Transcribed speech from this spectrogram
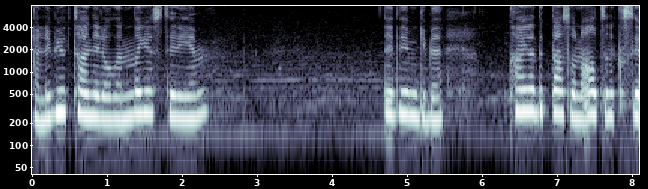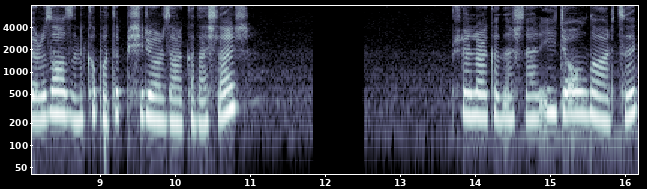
Şöyle büyük taneli olanı da göstereyim. Dediğim gibi Kaynadıktan sonra altını kısıyoruz. Ağzını kapatıp pişiriyoruz arkadaşlar. Şöyle arkadaşlar iyice oldu artık.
